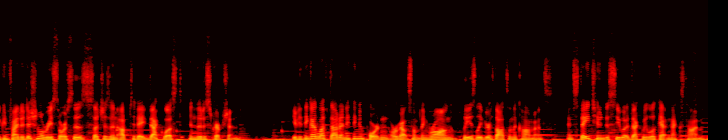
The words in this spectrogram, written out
You can find additional resources, such as an up-to-date deck list, in the description. If you think I left out anything important or got something wrong, please leave your thoughts in the comments, and stay tuned to see what deck we look at next time.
